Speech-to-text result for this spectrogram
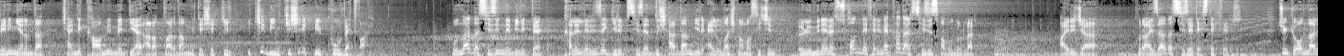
benim yanımda kendi kavmim ve diğer Araplardan müteşekkil 2000 kişilik bir kuvvet var. Bunlar da sizinle birlikte kalelerinize girip size dışarıdan bir el ulaşmaması için ölümüne ve son neferine kadar sizi savunurlar. Ayrıca Kurayza da size destek verir. Çünkü onlar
